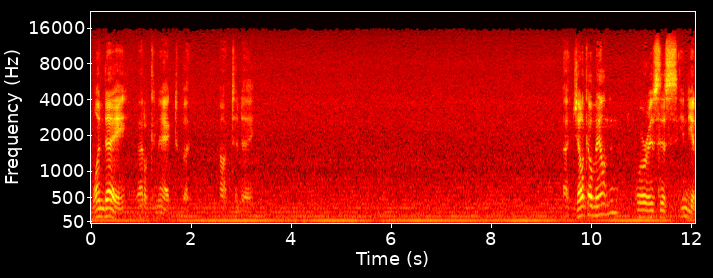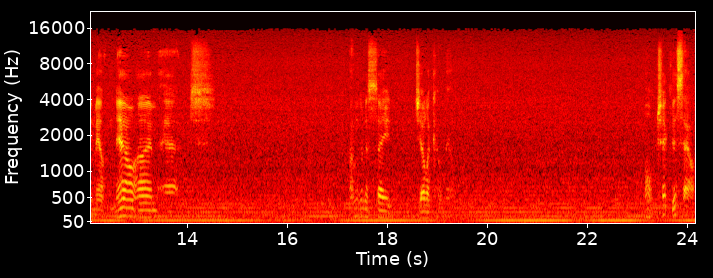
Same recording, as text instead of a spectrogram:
One day that'll connect, but not today. Uh, Jellico Mountain, or is this Indian Mountain? Now I'm at. I'm gonna say Jellico Mill. Oh, check this out.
